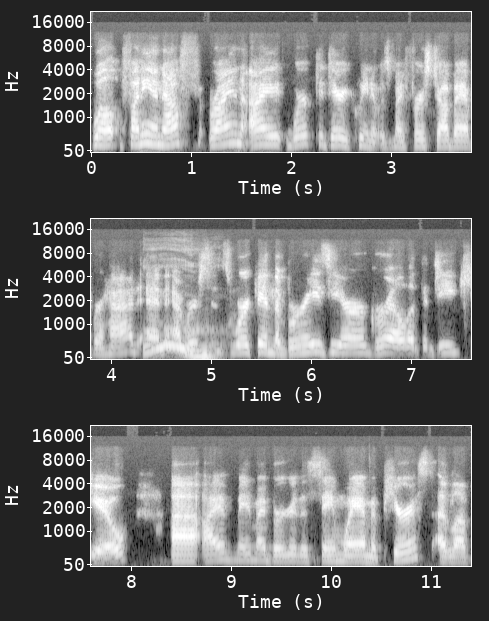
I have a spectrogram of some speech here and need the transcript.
Well, funny enough, Ryan, I worked at Dairy Queen. It was my first job I ever had. And ever since working the Brazier Grill at the DQ, uh, I have made my burger the same way. I'm a purist. I love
